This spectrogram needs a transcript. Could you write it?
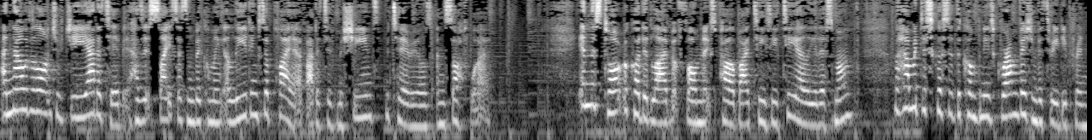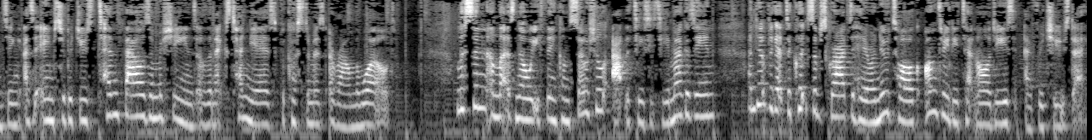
and now with the launch of GE Additive, it has its sights set on becoming a leading supplier of additive machines, materials, and software. In this talk recorded live at Formnext powered by TCT earlier this month, Mohammed discussed the company's grand vision for 3D printing as it aims to produce 10,000 machines over the next 10 years for customers around the world. Listen and let us know what you think on social at the TCT magazine, and don't forget to click subscribe to hear a new talk on 3D technologies every Tuesday.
